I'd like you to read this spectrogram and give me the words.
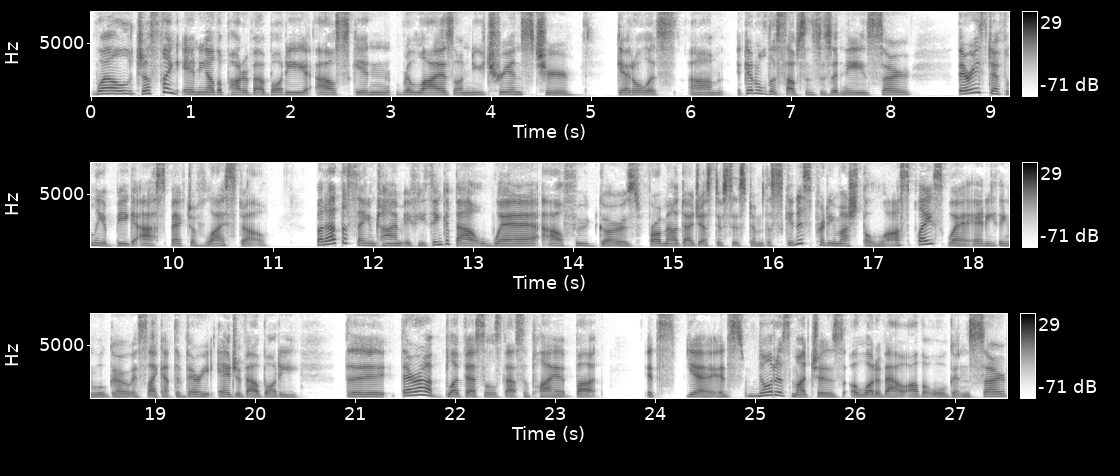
Well, just like any other part of our body, our skin relies on nutrients to get all its um, get all the substances it needs. So there is definitely a big aspect of lifestyle. But at the same time, if you think about where our food goes from our digestive system, the skin is pretty much the last place where anything will go. It's like at the very edge of our body. The there are blood vessels that supply it, but it's yeah, it's not as much as a lot of our other organs. So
